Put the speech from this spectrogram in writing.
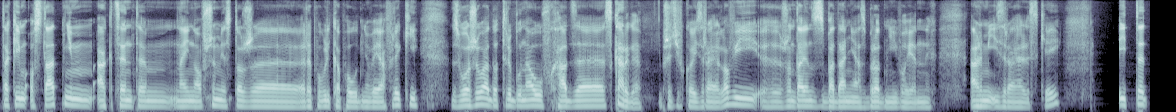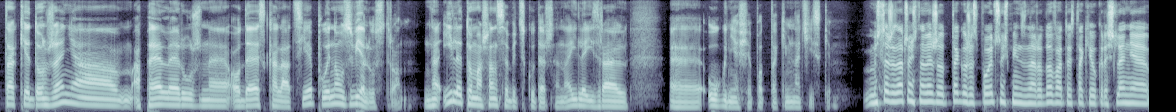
Takim ostatnim akcentem najnowszym jest to, że Republika Południowej Afryki złożyła do Trybunału w Hadze skargę przeciwko Izraelowi, y, żądając zbadania zbrodni wojennych armii izraelskiej. I te takie dążenia, apele różne o deeskalację płyną z wielu stron. Na ile to ma szansę być skuteczne? Na ile Izrael e, ugnie się pod takim naciskiem? Myślę, że zacząć należy od tego, że społeczność międzynarodowa to jest takie określenie,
